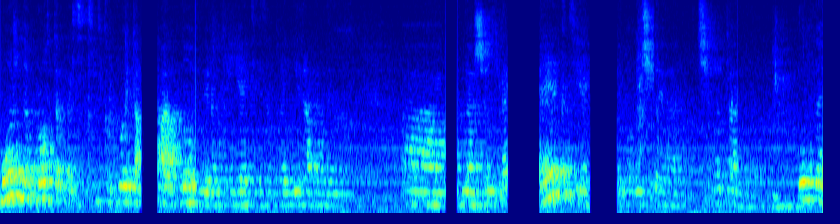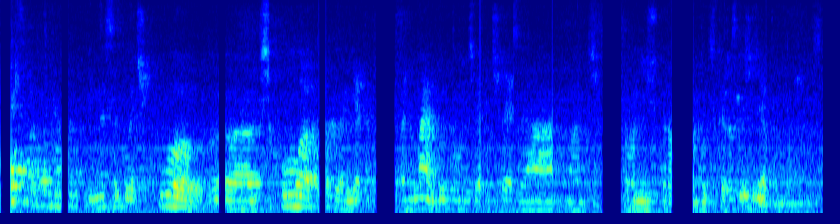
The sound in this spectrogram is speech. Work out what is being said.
Можно просто посетить какое-то одно из мероприятий, запланированных а, в нашем проекте, и получить э, чего-то полная свобода. Инесса Клочко, э, психолог, я так понимаю, вы будете отвечать за э, психологическую работу. Скажи, расскажите об этом, пожалуйста.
